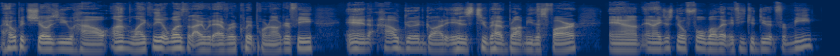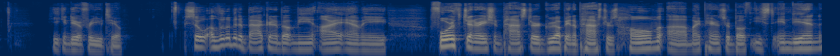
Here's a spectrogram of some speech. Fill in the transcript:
I hope it shows you how unlikely it was that I would ever quit pornography and how good God is to have brought me this far. And, and I just know full well that if He could do it for me, He can do it for you too. So, a little bit of background about me I am a fourth generation pastor, grew up in a pastor's home. Uh, my parents are both East Indian.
